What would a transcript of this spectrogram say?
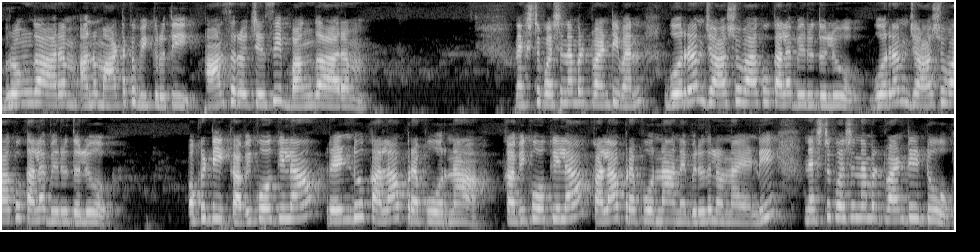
భృంగారం అను మాటకు వికృతి. ఆన్సర్ వచ్చేసి బంగారం. Next question number twenty one. గుర్రం జాషువాకు కల బిరుదులు. గుర్రం జాషువాకు కల బిరుదులు. ఒకటి కవి కోకిల రెండు కళా ప్రపూర్ణ కవి కోకిల కళా ప్రపూర్ణ అనే బిరుదులు ఉన్నాయండి. Next question number twenty two.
